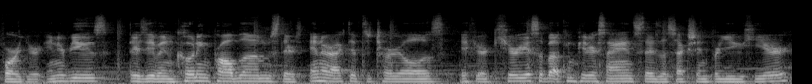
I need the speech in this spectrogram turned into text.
for your interviews. There's even coding problems, there's interactive tutorials. If you're curious about computer science, there's a section for you here.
